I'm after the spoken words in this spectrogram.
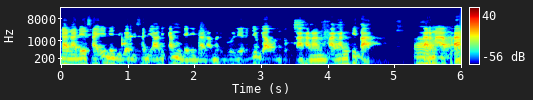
dana desa ini juga bisa dialihkan menjadi dana bergulir juga untuk tahanan pangan kita. Karena apa?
